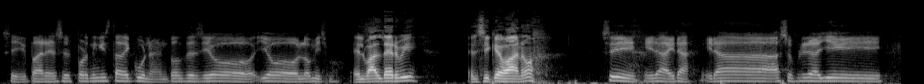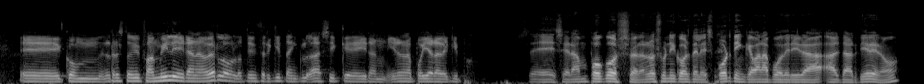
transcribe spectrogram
Sí, mi padre es sportinguista de cuna, entonces yo, yo lo mismo. El va al derby, él sí que va, ¿no? Sí, irá, irá. Irá a sufrir allí eh, con el resto de mi familia, irán a verlo, lo tienen cerquita, así que irán, irán a apoyar al equipo. Se- serán pocos, serán los únicos del Sporting que van a poder ir a- al Tartiere, ¿no?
